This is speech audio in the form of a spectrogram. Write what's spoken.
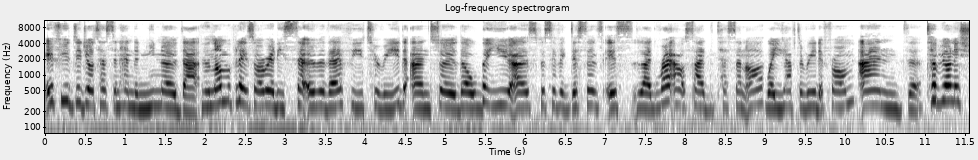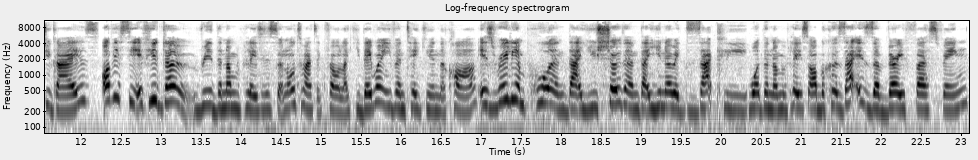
if you did your test in hendon you know that the number plates are already set over there for you to read and so they'll put you at a specific distance. It's like right outside the test center where you have to read it from. And uh, to be honest you guys obviously if you don't read the number plates it's an automatic fail. Like they won't even take you in the car. It's really important that you show them that you know exactly what the number plates are because that is the very first thing.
